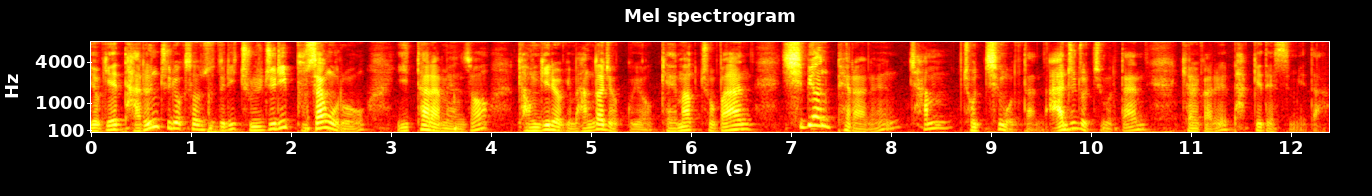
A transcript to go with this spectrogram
여기에 다른 주력 선수들이 줄줄이 부상으로 이탈하면서 경기력이 망가졌고요. 개막 초반 10연패라는 참 좋지 못한 아주 좋지 못한 결과를 받게 됐습니다.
